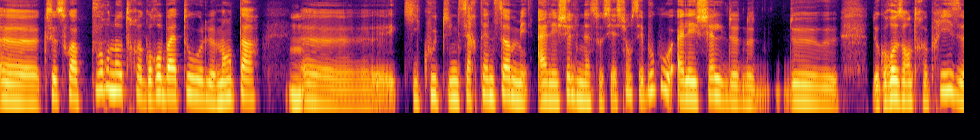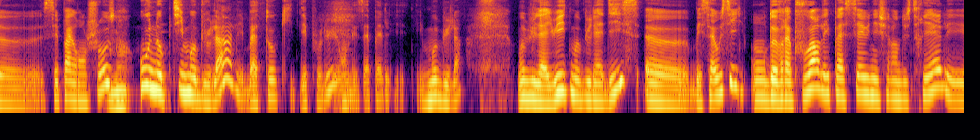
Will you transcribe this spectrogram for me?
euh, que ce soit pour notre gros bateau, le Manta, mm. euh, qui coûte une certaine somme, mais à l'échelle d'une association, c'est beaucoup. À l'échelle de, de, de, grosses entreprises, euh, c'est pas grand-chose. Ou nos petits Mobula, les bateaux qui dépolluent, on les appelle les, Mobula. Mobula 8, Mobula 10, mais ça aussi, on devrait pouvoir les passer à une échelle industrielle et,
